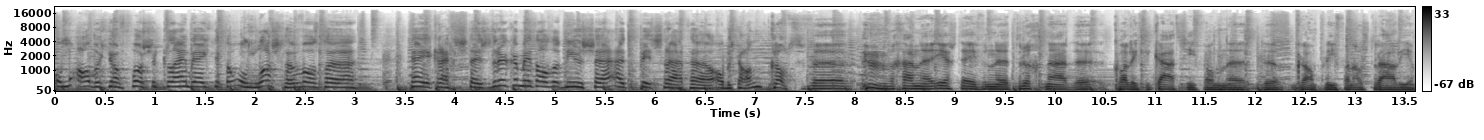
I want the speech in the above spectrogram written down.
om Albert-Jan Vos een klein beetje te ontlasten. Want eh, je krijgt steeds drukker met al dat nieuws eh, uit de Pitstraat, eh, Albert-Jan. Klopt. We, we gaan eerst even terug naar de kwalificatie van de Grand Prix van Australië.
